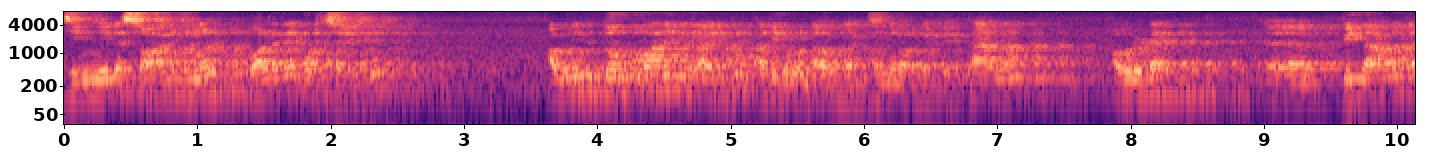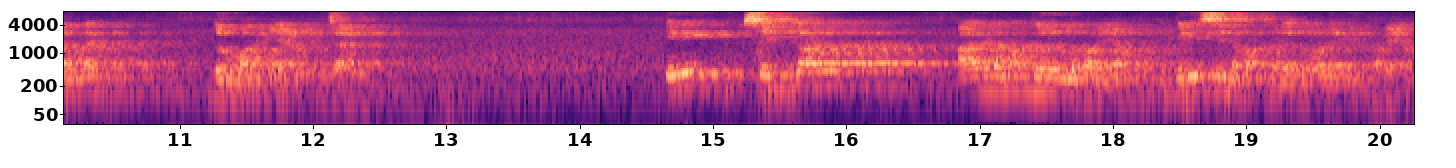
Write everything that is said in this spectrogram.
ജിന്നിലെ സ്വാലിഹങ്ങൾ വളരെ കുറച്ചായിരിക്കും. അവരിൽ ദുർമാർഗികളായിരിക്കും അധികം ഉണ്ടാവുക ജിന്നവർഗത്തിൽ. കാരണം അവരുടെ പിതാവ് തന്നെ ദുർമാർഗിയാണ് ജാൻ ഇനി ശൈത്താൻ ആരുടെ മക്കൾ എന്ന് പറയാം? ഇബിലീസിന്റെ മക്കൾ എന്ന് വേണമെങ്കിൽ പറയാം.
